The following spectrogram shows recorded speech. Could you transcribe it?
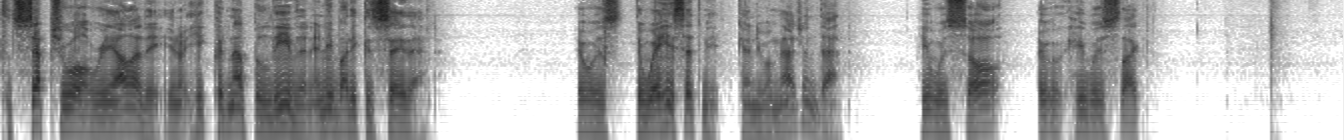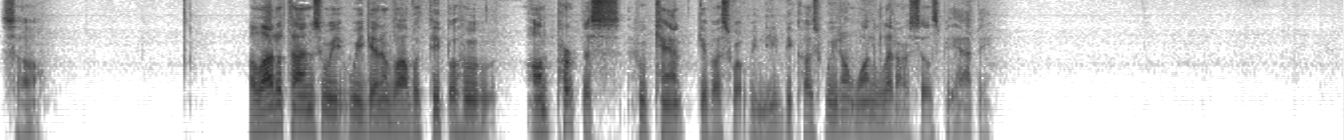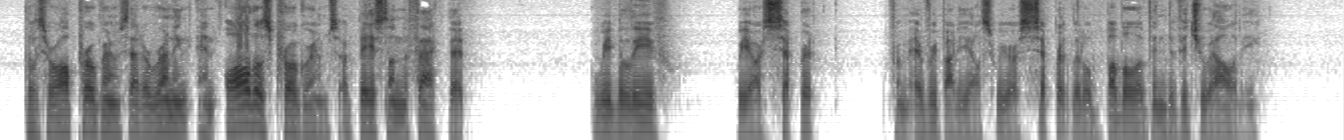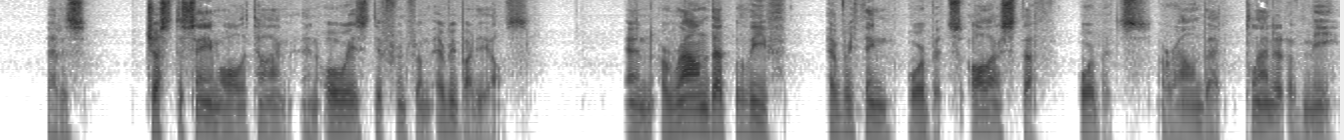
conceptual reality. You know, he could not believe that anybody could say that. It was the way he said to me, Can you imagine that? He was so, he was like, so. A lot of times we, we get involved with people who, on purpose, who can't give us what we need because we don't want to let ourselves be happy. Those are all programs that are running, and all those programs are based on the fact that we believe we are separate from everybody else. We are a separate little bubble of individuality that is just the same all the time and always different from everybody else. And around that belief, everything orbits, all our stuff orbits around that planet of me.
